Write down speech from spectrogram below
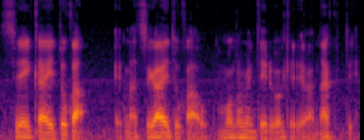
正解とか間違いとかを求めているわけではなくて。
